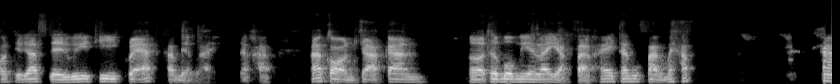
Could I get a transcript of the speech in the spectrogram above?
continuous delivery ที่ Grab ทำอย่างไรนะครับถ้าก่อนจากการเอ่อเทอร์โบมีอะไรอยากฝากให้ท่านผู้ฟังไหมครับอ่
